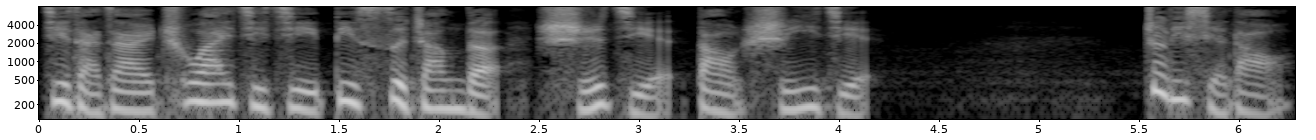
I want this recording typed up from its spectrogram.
记载在出埃及记第四章的十节到十一节。这里写道：“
